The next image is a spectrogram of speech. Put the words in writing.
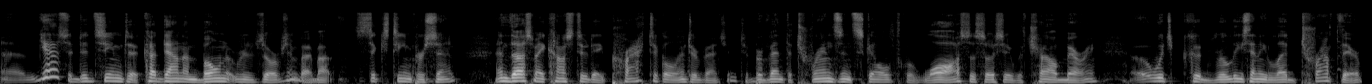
Uh, yes, it did seem to cut down on bone resorption by about 16%, and thus may constitute a practical intervention to prevent the transient skeletal loss associated with childbearing, uh, which could release any lead trapped there.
